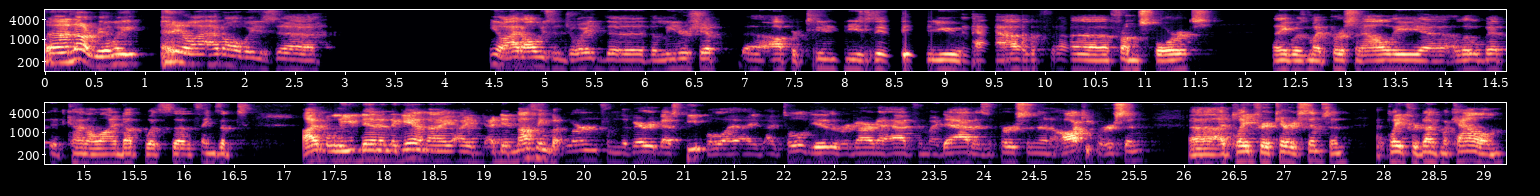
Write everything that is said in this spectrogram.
Uh, not really. You know, I'd always, uh, you know, I'd always enjoyed the the leadership uh, opportunities that you have uh, from sports. I think it was my personality uh, a little bit. It kind of lined up with uh, the things that I believed in. And again, I, I, I, did nothing but learn from the very best people. I, I, I, told you the regard I had for my dad as a person and a hockey person. I played for Terry Simpson. I played for Dunc McCallum.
